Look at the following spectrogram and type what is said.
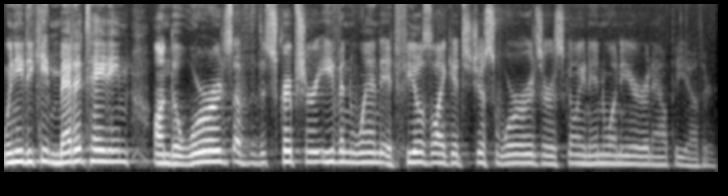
We need to keep meditating on the words of the scripture, even when it feels like it's just words or it's going in one ear and out the other.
